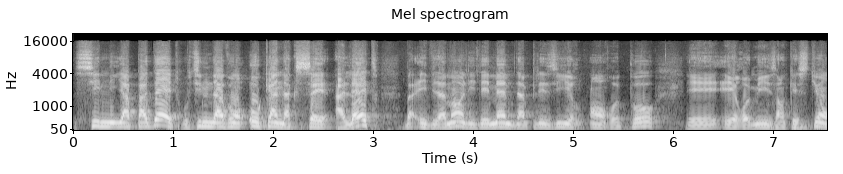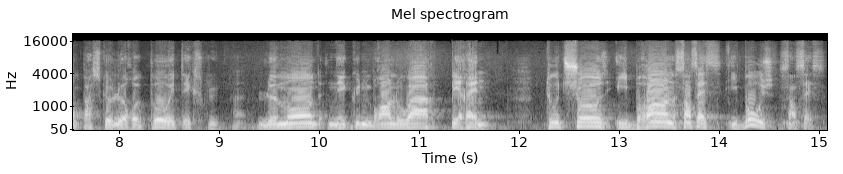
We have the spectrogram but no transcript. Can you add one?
S'il n'y a pas d'être, ou si nous n'avons aucun accès à l'être, bah, évidemment, l'idée même d'un plaisir en repos est, remise en question, parce que le repos est exclu. Hein. Le monde n'est qu'une branloire pérenne. Toute chose y branle sans cesse, y bouge sans cesse.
